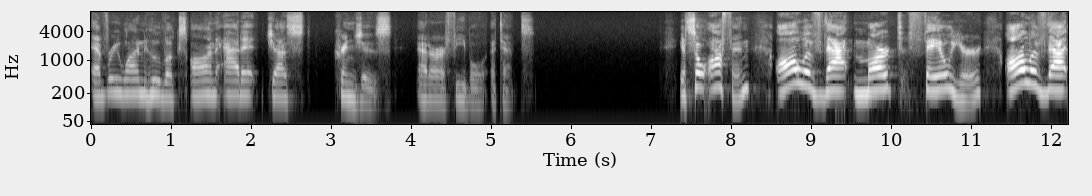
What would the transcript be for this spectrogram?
everyone who looks on at it just cringes at our feeble attempts. Yet so often, all of that marked failure, all of that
